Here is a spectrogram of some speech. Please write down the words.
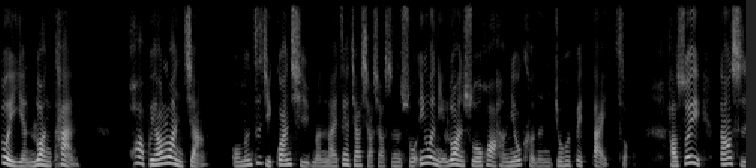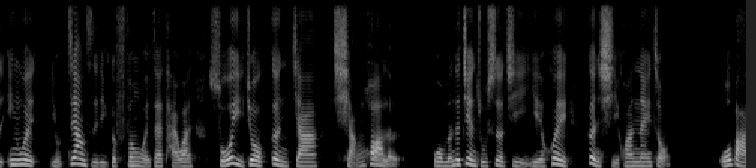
对眼乱看，话不要乱讲。我们自己关起门来，在家小小声说，因为你乱说话，很有可能你就会被带走。好，所以当时因为有这样子的一个氛围在台湾，所以就更加强化了。我们的建筑设计也会更喜欢那一种，我把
